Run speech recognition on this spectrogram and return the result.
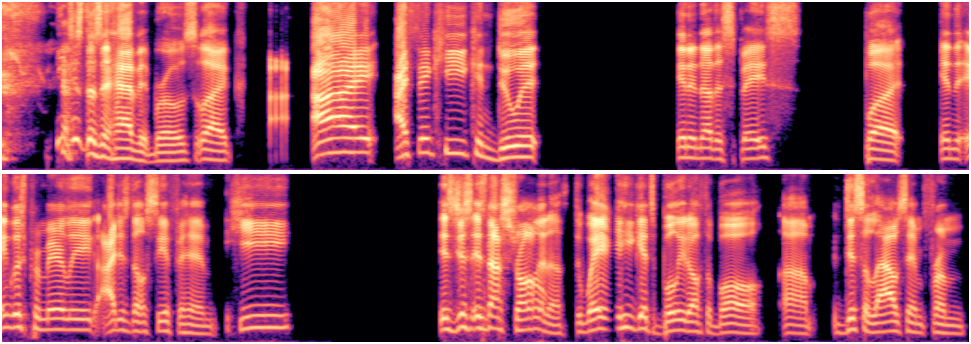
he just doesn't have it, bros. Like I I think he can do it in another space, but in the English Premier League, I just don't see it for him. He is just is not strong enough. The way he gets bullied off the ball um, disallows him from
